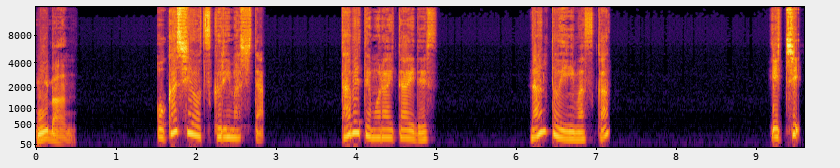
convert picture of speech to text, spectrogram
2番、お菓子を作りました。食べてもらいたいです。何と言いますか ?1、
